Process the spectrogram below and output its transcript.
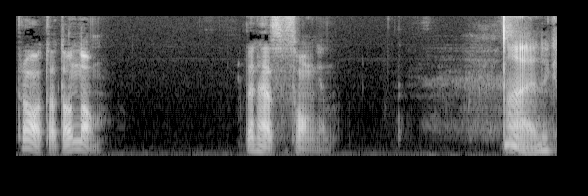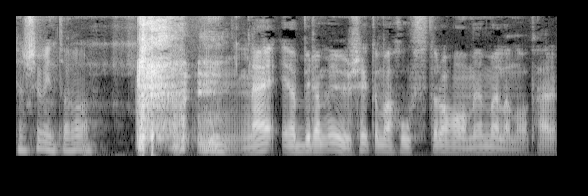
pratat om dem den här säsongen. Nej, det kanske vi inte har. Nej, jag ber om ursäkt om jag hostar och har mig emellanåt här.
